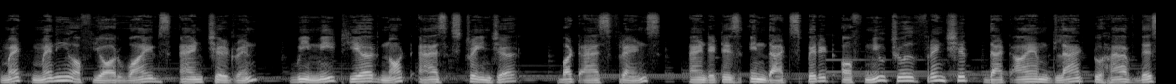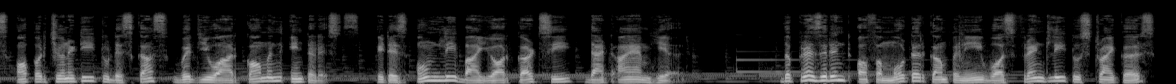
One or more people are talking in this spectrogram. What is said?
met many of your wives and children, we meet here not as stranger, but as friends, and it is in that spirit of mutual friendship that I am glad to have this opportunity to discuss with you our common interests. It is only by your courtesy that I am here. The president of a motor company was friendly to strikers,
